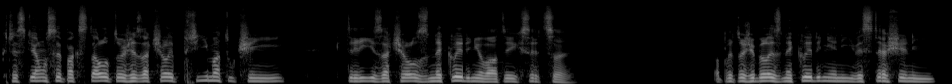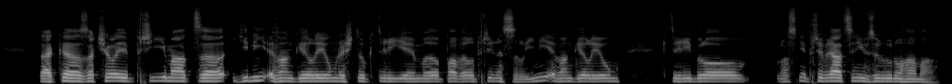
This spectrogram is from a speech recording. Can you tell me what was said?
křesťanům se pak stalo to, že začali přijímat učení, který začalo zneklidňovat jejich srdce. A protože byli zneklidnění, vystrašení, tak eh, začali přijímat eh, jiný evangelium, než to, který jim eh, Pavel přinesl. Jiný evangelium, který bylo vlastně přivrácený vzoru nohama.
